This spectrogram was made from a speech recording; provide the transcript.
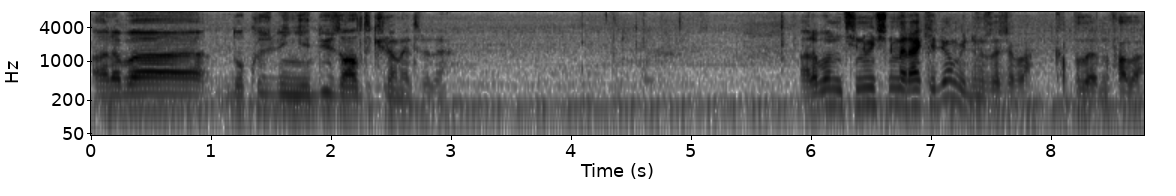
Araba 9706 kilometrede. Arabanın içini mi içini merak ediyor muydunuz acaba? Kapılarını falan.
